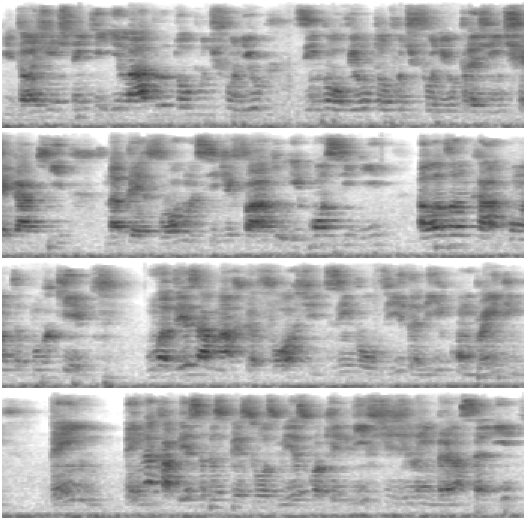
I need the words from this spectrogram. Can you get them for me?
Então a gente tem que ir lá para o topo de funil, desenvolver o topo de funil para a gente chegar aqui na performance de fato e conseguir alavancar a conta, porque uma vez a marca forte, desenvolvida ali, com branding bem, bem na cabeça das pessoas mesmo, com aquele lift de lembrança ali,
